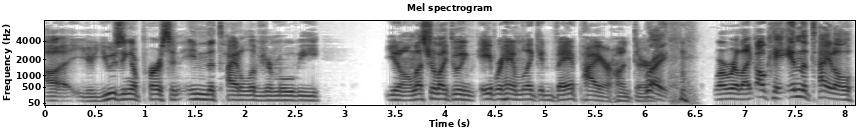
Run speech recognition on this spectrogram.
uh, you're using a person in the title of your movie. You know, unless you're like doing Abraham Lincoln Vampire Hunter, right. Where we're like, okay, in the title,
